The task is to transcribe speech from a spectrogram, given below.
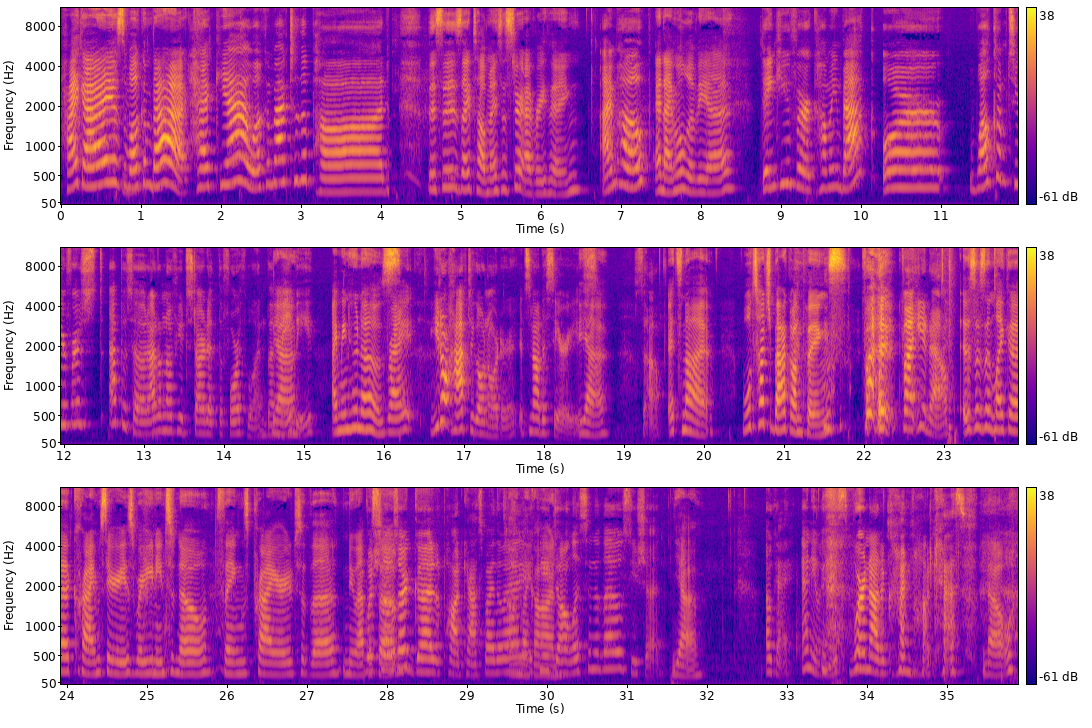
Hi guys, welcome back. Heck yeah, welcome back to the pod. This is I Tell My Sister Everything, I'm Hope. and I'm Olivia. Thank you for coming back or welcome to your first episode. I don't know if you'd start at the fourth one, but Yeah. maybe. I mean, who knows? Right? You don't have to go in order. It's not a series. Yeah, So, it's not. We'll touch back on things, but but you know, this isn't like a crime series where you need to know things prior to the new episode. which those are good podcasts by the oh way. Oh my god! if you don't listen to those, you should. yeah, Okay. Anyways, we're not a crime podcast. no.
